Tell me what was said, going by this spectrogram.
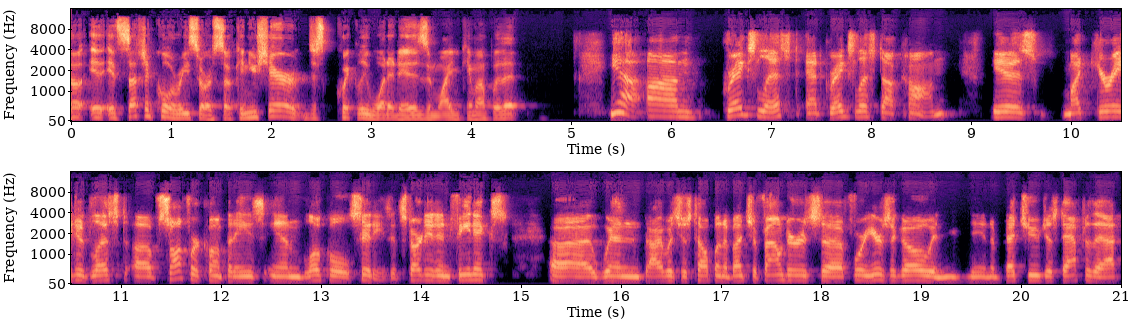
So it, it's such a cool resource. So can you share just quickly what it is and why you came up with it? Yeah, um, Greg's List at gregslist.com is my curated list of software companies in local cities. It started in Phoenix uh, when I was just helping a bunch of founders uh, four years ago, and, and I bet you just after that.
